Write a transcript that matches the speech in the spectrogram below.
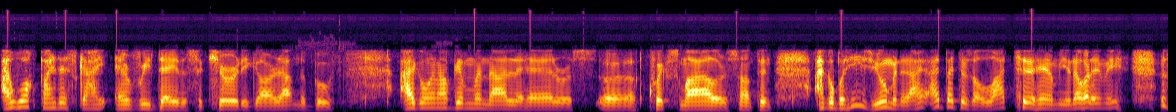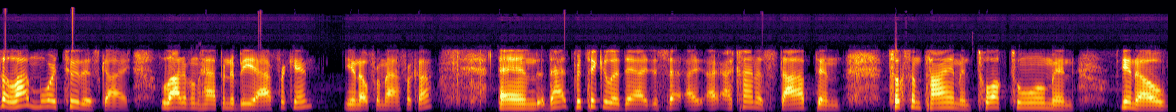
I walk by this guy every day, the security guard out in the booth. I go and I'll give him a nod of the head or a, or uh, a quick smile or something. I go, but he's human, and I, I bet there's a lot to him. You know what I mean? There's a lot more to this guy. A lot of them happen to be African, you know, from Africa. And that particular day, I just I I, I kind of stopped and took some time and talked to him, and you know,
